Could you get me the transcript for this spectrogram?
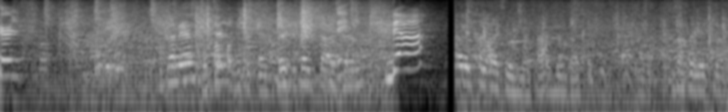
Curls ko. Ano yan? Na. 35,000. Di ah. Ulit pala kayo sa inyo, ha? Doon dati. Ulit lang.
